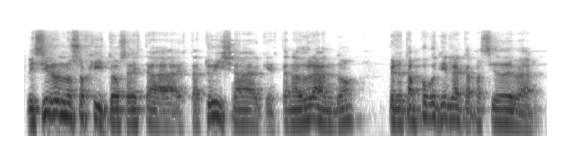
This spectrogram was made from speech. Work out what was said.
Le hicieron unos ojitos a esta estatuilla que están adorando, pero tampoco tiene la capacidad de ver.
